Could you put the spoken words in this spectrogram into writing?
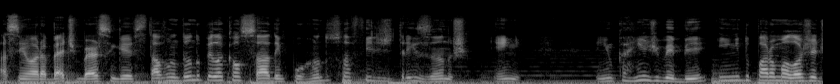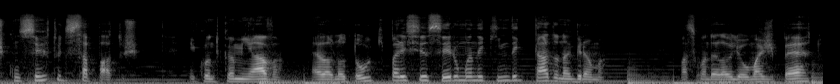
a senhora Beth Bersinger estava andando pela calçada empurrando sua filha de 3 anos, Anne, em um carrinho de bebê e indo para uma loja de conserto de sapatos. Enquanto caminhava, ela notou o que parecia ser um manequim deitado na grama. Mas quando ela olhou mais de perto,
